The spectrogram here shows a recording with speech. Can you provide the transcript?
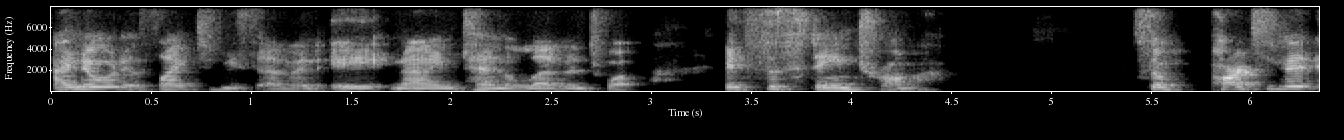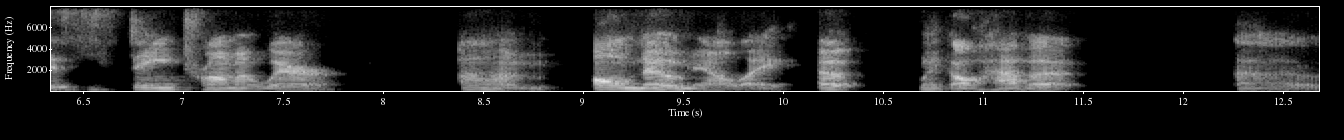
I know what it's like to be seven, eight, nine, 10, 11, 12. It's sustained trauma. So parts of it is sustained trauma where um, I'll know now, like, oh, like I'll have a uh,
